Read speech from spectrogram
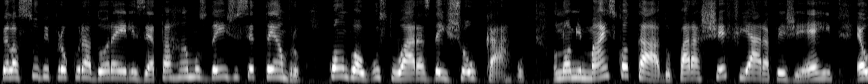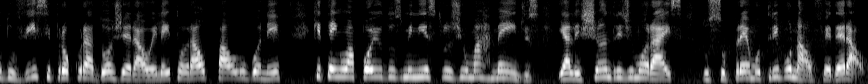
pela subprocuradora Eliseta Ramos desde setembro, quando Augusto Aras deixou o cargo. O nome mais cotado para chefiar a PGR é o do vice-procurador-geral eleitoral Paulo Gonet, que tem o apoio dos ministros Gilmar Mendes e Alexandre de Moraes, do Supremo Tribunal Federal.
